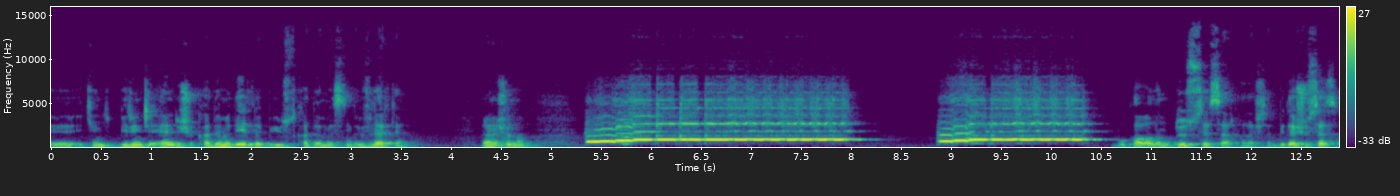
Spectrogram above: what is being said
e, ikinci, birinci en düşük kademe değil de bir üst kademesinde üflerken, yani şunu bu kavalın düz sesi arkadaşlar. Bir de şu ses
